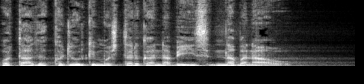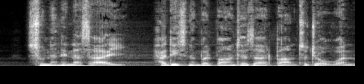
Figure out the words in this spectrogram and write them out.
اور تازہ کھجور کی مشترکہ نبیس نہ بناؤ۔ سنن نسائی، حدیث نمبر پانچ ہزار پانچ سو چوون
